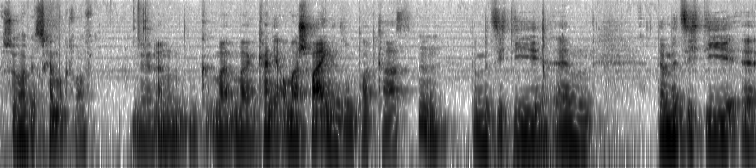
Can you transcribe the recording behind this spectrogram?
So, hab jetzt keinen Bock drauf. Ja, dann, man, man kann ja auch mal schweigen in so einem Podcast, Hm. damit sich die, ähm, damit sich die äh,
